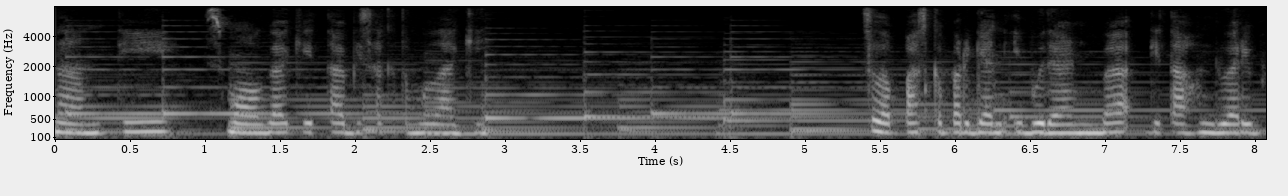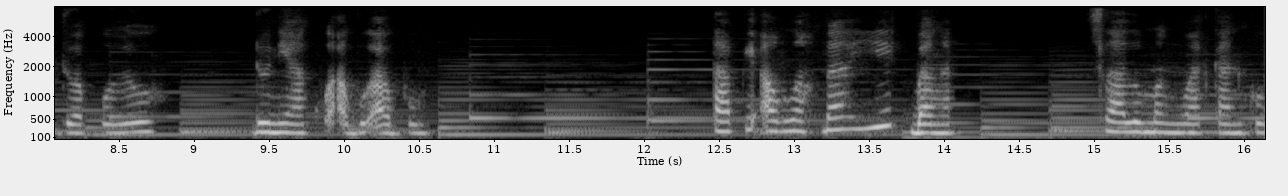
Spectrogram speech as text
Nanti semoga kita bisa ketemu lagi. Selepas kepergian ibu dan mbak di tahun 2020, duniaku abu-abu. Tapi Allah baik banget, selalu menguatkanku.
